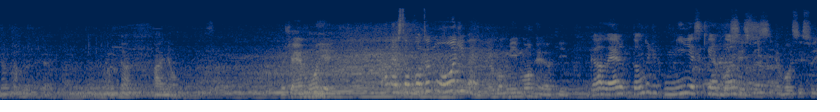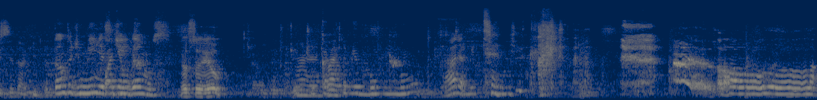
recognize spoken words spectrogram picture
Não tá bloqueado. Não tá. Ai, não. Eu já ia morrer. ah, nós estamos voltando onde, velho? Eu vou me morrer aqui. Galera, o tanto de milhas que Eu vou se, andamos. eu vou se suicidar aqui. O tanto de milhas Pode que ir. andamos. Eu sou eu. Ah, Tchuca, vai. Cara. Olá.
